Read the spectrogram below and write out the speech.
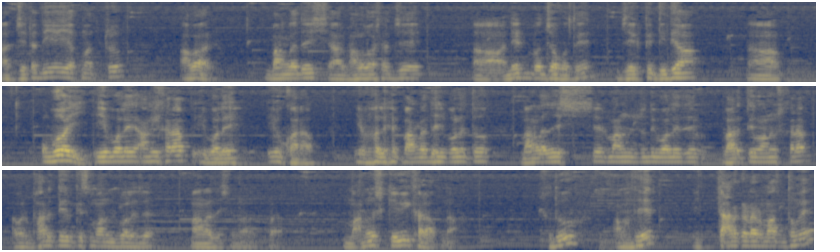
আর যেটা দিয়েই একমাত্র আবার বাংলাদেশ আর ভালোবাসার যে নেট জগতে যে একটি দ্বিধা উভয় এ বলে আমি খারাপ, এ বলে এও খারাপ। এ বলে বাংলাদেশ বলে তো বাংলাদেশের মানুষ যদি বলে যে ভারতীয় মানুষ খারাপ, আবার ভারতীয় কিছু মানুষ বলে যে বাংলাদেশের মানুষ খারাপ। মানুষ কেউই খারাপ না। শুধু আমাদের এই তার কাটার মাধ্যমে,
